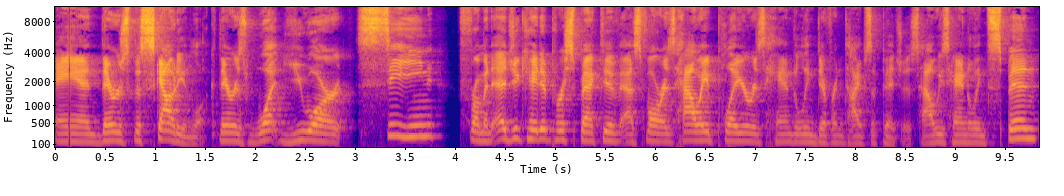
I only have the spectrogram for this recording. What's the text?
And there's the scouting look. There is what you are seeing from an educated perspective as far as how a player is handling different types of pitches, how he's handling spin,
